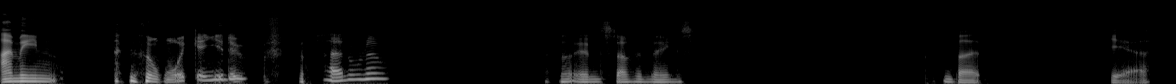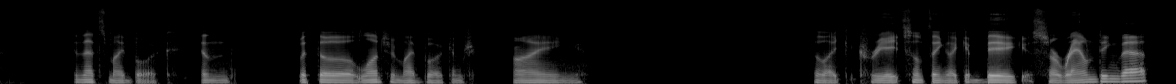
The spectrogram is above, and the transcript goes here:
I mean, what can you do? I don't know. and stuff and things. But yeah. And that's my book. And with the launch of my book, I'm trying to like create something like a big surrounding that.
